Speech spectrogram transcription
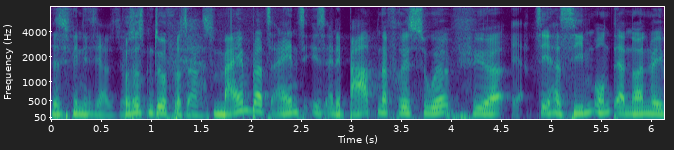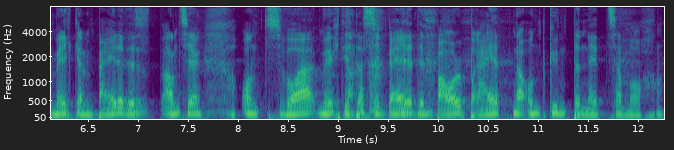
Das finde ich sehr, sehr Was hast denn du auf Platz 1? Mein Platz 1 ist eine Partnerfrisur für CH7 und R9, weil ich möchte gerne beide das anziehen. Und zwar möchte ich, dass sie beide den Paul Breitner und Günther Netzer machen.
